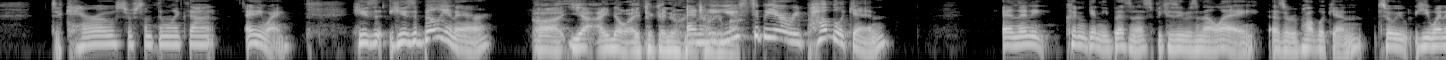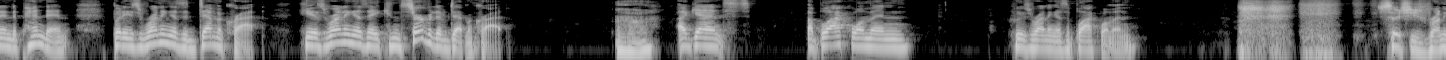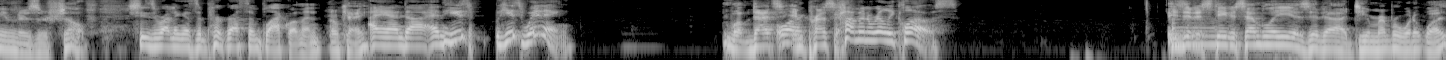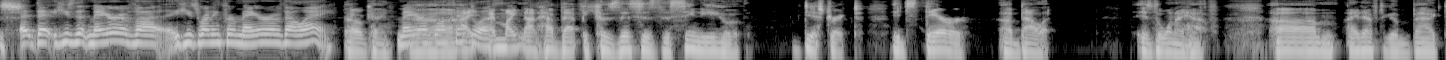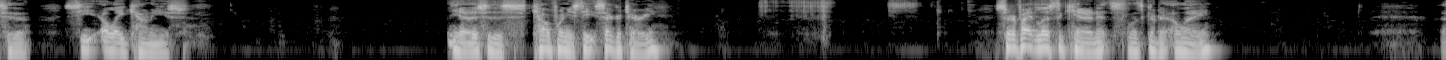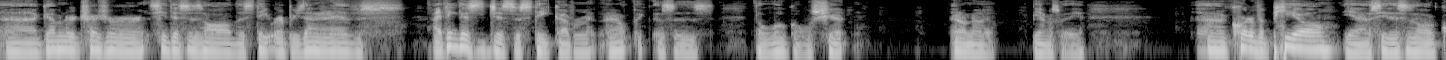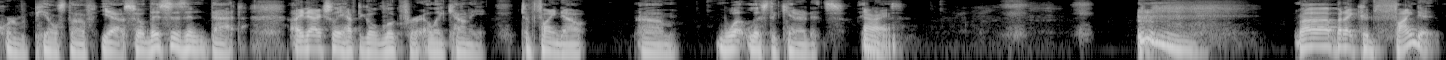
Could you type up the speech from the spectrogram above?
DeCaros or something like that. Anyway, he's he's a billionaire Uh, yeah, I know. I think I know who and he used to be a Republican and then he couldn't get any business because he was in LA as a Republican. So he, he went independent, but he's running as a Democrat. He is running as a conservative Democrat. Uh huh. against a black woman who's running as a black woman. So she's running as herself. She's running as a progressive black woman. Okay. And uh, and he's he's winning Well, that's or impressive. coming really close. Is it a state assembly? Is it? Uh, do you remember what it was? Uh, that he's the mayor of uh, he's running for mayor of LA. Okay. Mayor of Los Uh, I- Angeles. I, might not have that because this is the San Diego district. It's their uh, ballot is the one I have. Um, I'd have to go back to see LA counties. Yeah, this is California State Secretary. Certified list of candidates. Let's go to LA. Uh, governor, treasurer. See, this is all the state representatives. I think this is just a state government. I don't think this is the local shit. I don't know. Be honest with you. Uh, Court of Appeal. Yeah. See, this is all Court of Appeal stuff. Yeah. So this isn't that. I'd actually have to go look for LA County to find out um, what list of candidates. it All right. is. uh, but I could find it.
